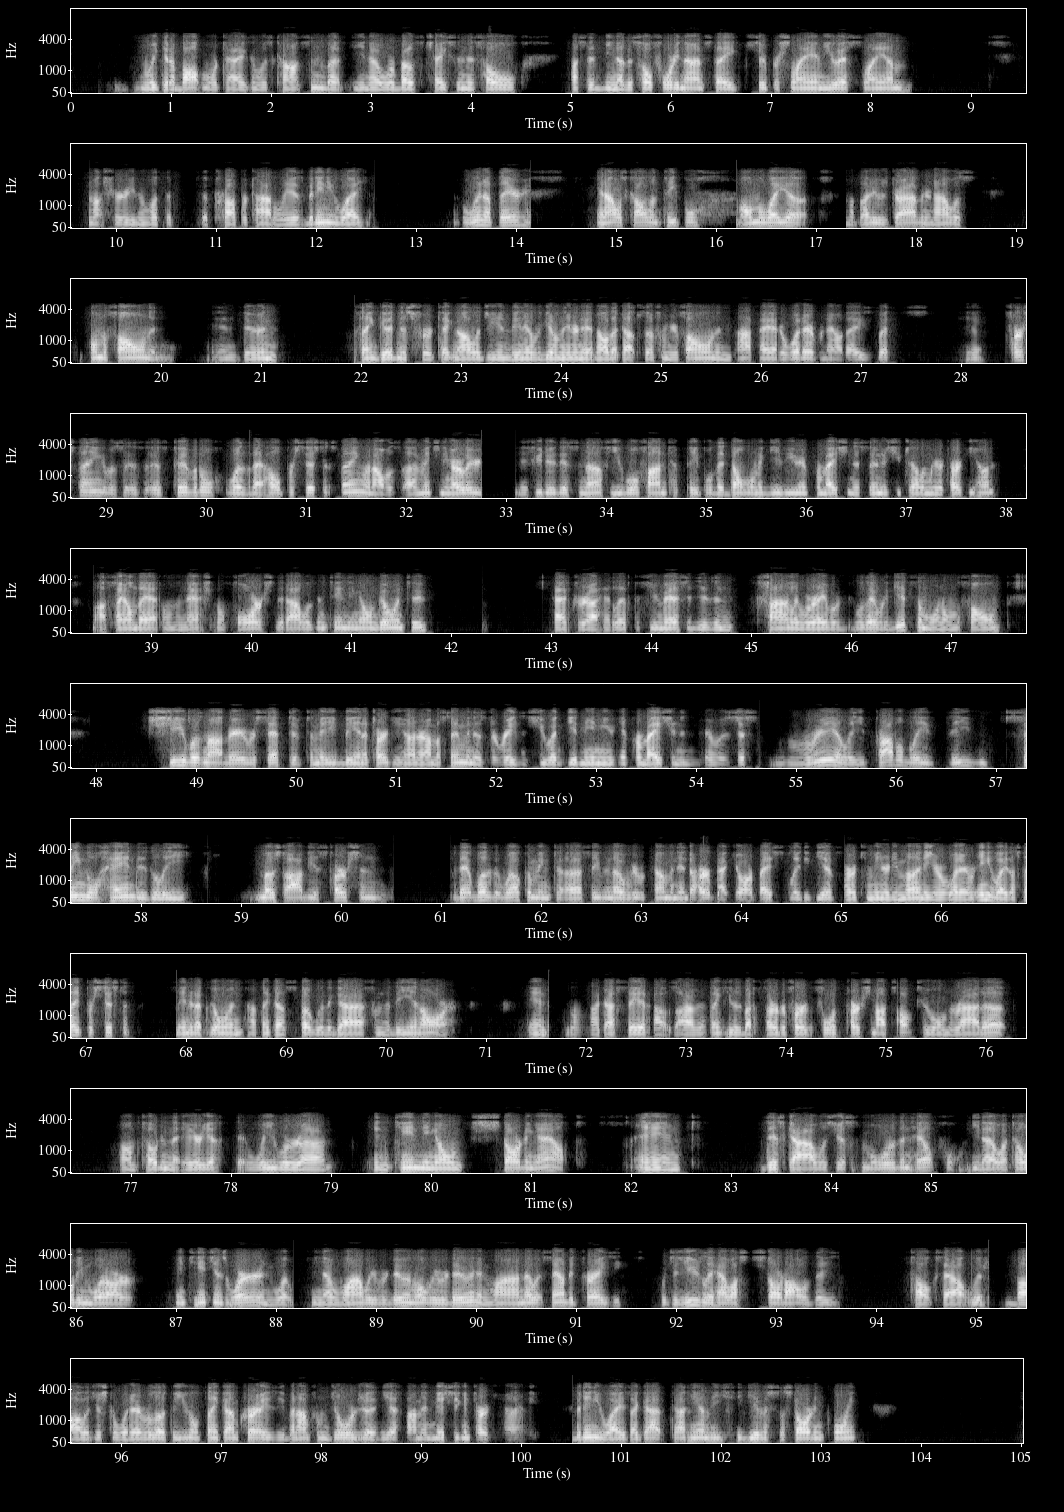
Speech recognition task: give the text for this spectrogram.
We could have bought more tags in Wisconsin, but you know we're both chasing this whole. I said, you know, this whole 49 state Super Slam, U.S. Slam I'm not sure even what the, the proper title is, but anyway, went up there and I was calling people on the way up. My buddy was driving and I was on the phone and and doing thank goodness for technology and being able to get on the internet and all that type of stuff from your phone and iPad or whatever nowadays. But yeah, first thing that was is, is pivotal was that whole persistence thing when I was uh, mentioning earlier. If you do this enough, you will find people that don't want to give you information as soon as you tell them you're a turkey hunter. I found that on the national forest that I was intending on going to. After I had left a few messages and finally were able was able to get someone on the phone, she was not very receptive to me being a turkey hunter. I'm assuming is the reason she wouldn't give me any information, and it was just really probably the single-handedly most obvious person that wasn't welcoming to us, even though we were coming into her backyard basically to give her community money or whatever. Anyways, I stayed persistent. Ended up going. I think I spoke with a guy from the DNR, and like I said, I was I think he was about the third or fourth person I talked to on the ride up. Um, told him the area that we were uh, intending on starting out, and this guy was just more than helpful. You know, I told him what our intentions were and what you know why we were doing what we were doing and why I know it sounded crazy, which is usually how I start all of these talks out with biologists or whatever. Look, you're gonna think I'm crazy, but I'm from Georgia and yes, I'm in Michigan turkey hunting. But anyways, I got got him. He he gave us the starting point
